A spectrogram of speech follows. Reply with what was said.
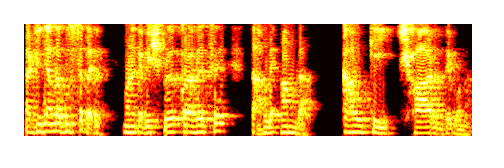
আর যদি আমরা বুঝতে পারি ওনাকে বিষ প্রয়োগ করা হয়েছে, তাহলে আমরা কাউকেই ছাড় দেব না।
